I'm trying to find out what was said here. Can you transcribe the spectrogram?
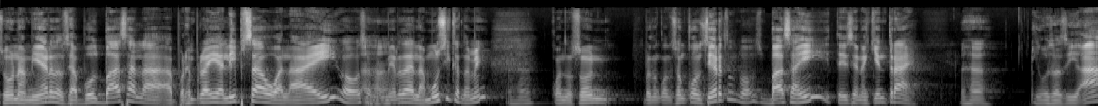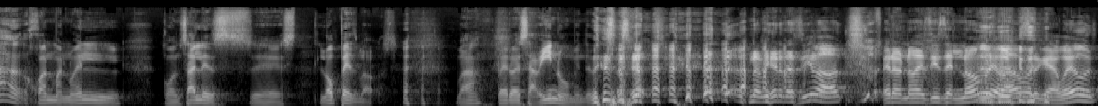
Son una mierda, o sea, vos vas a la, a, por ejemplo, ahí a Lipsa o a la AI, vamos, a la mierda de la música también. Ajá. Cuando son, bueno, cuando son conciertos, vos vas ahí y te dicen, ¿a quién trae? Ajá. Y vos así, ah, Juan Manuel González eh, López, vamos. Va, pero es Sabino, ¿me entiendes? O sea, una mierda así, vamos. Pero no decís el nombre, vamos, porque a huevos.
